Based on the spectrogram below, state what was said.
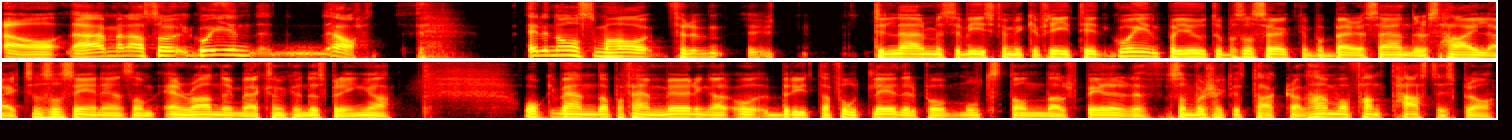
Ja, nej, men alltså gå in... Ja. Är det någon som har för, tillnärmelsevis för mycket fritid, gå in på Youtube och så sök ni på Barry Sanders highlights och så ser ni en som en running back som kunde springa och vända på femöringar och bryta fotleder på motståndarspelare som försökte tackla Han var fantastiskt bra.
